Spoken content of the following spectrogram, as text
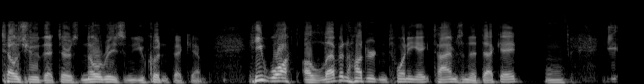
tells you that there's no reason you couldn't pick him. He walked 1128 times in a decade. Mm. He,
